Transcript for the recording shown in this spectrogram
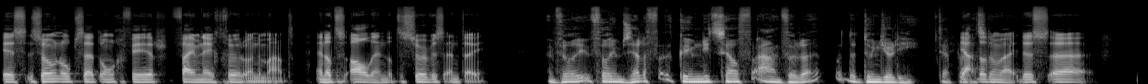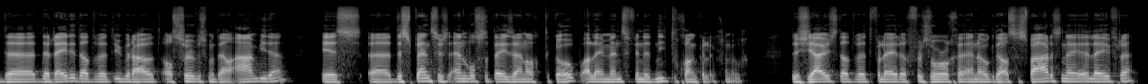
is zo'n opzet ongeveer 95 euro in de maand. En dat is al in. Dat is service en thee. En vul je, vul je hem zelf, kun je hem niet zelf aanvullen? Dat doen jullie ter Ja, plaatse. dat doen wij. Dus eh, de, de reden dat we het überhaupt als servicemodel aanbieden... is dispensers en losse thee zijn al te koop. Alleen mensen vinden het niet toegankelijk genoeg. Dus juist dat we het volledig verzorgen en ook de accessoires leveren...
